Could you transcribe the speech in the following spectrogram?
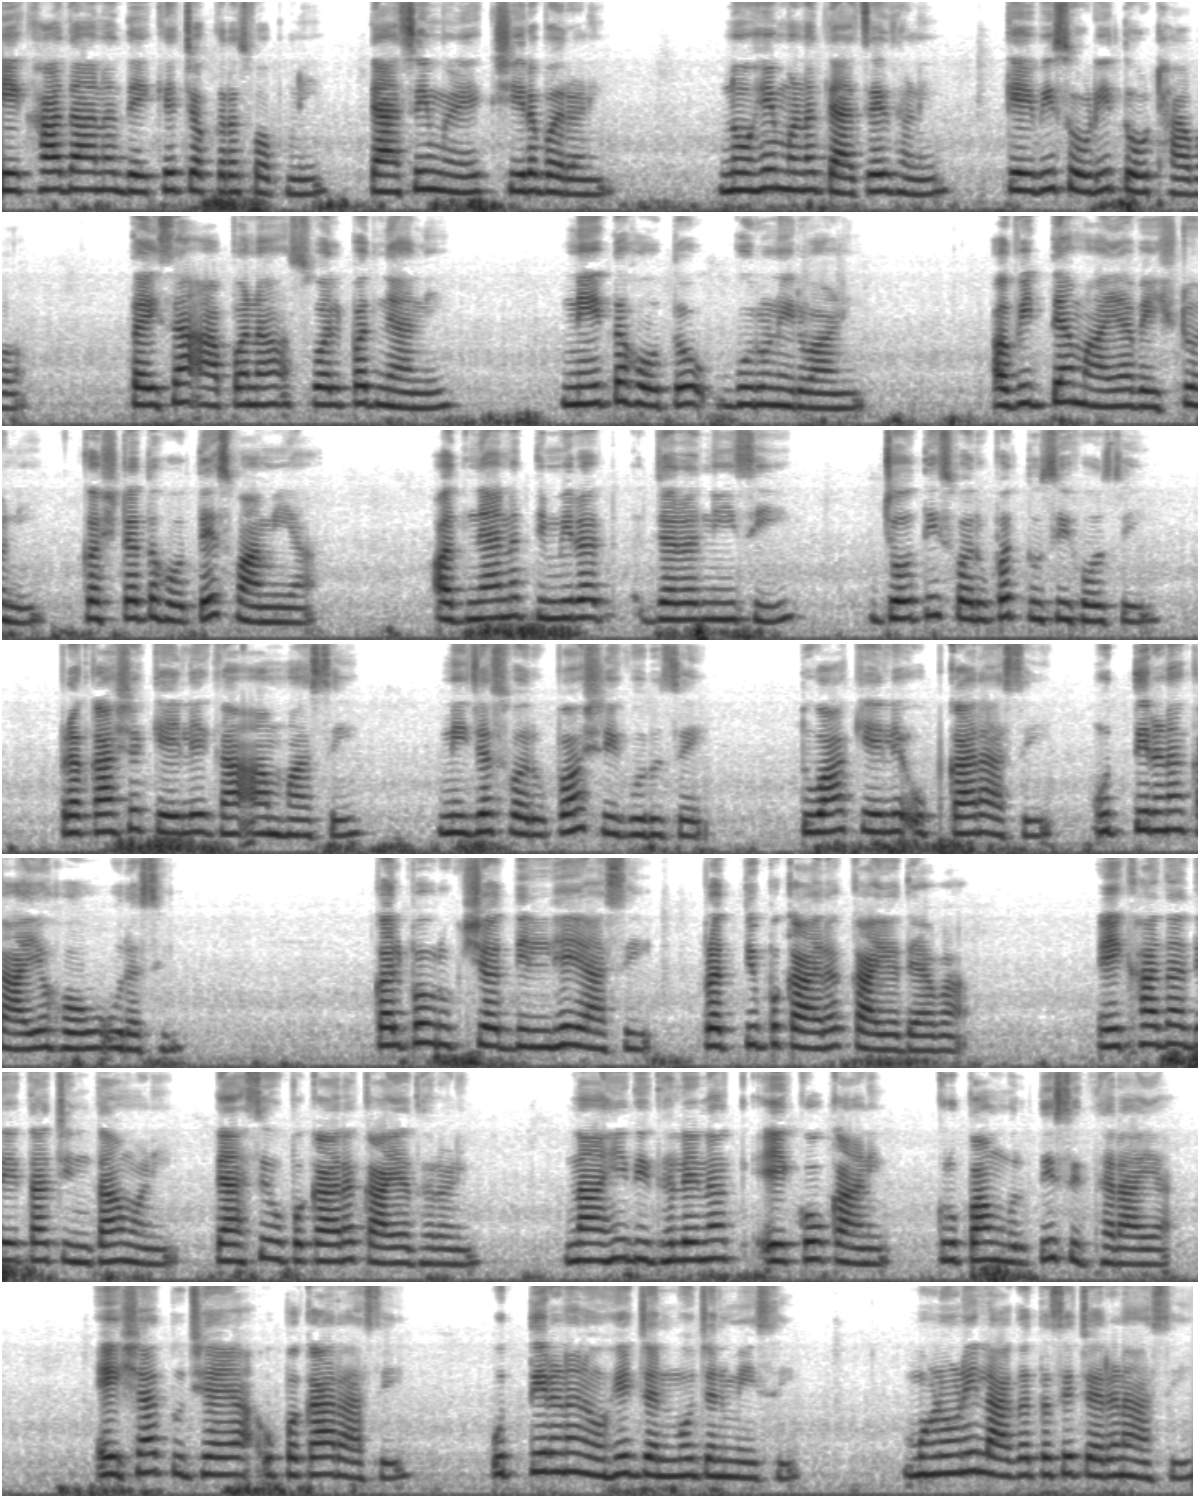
एखादान देखे चक्र स्वप्नी त्याचे मिळे क्षीरभरणी. नोहे मन त्याचे झणी केवी सोडी तो ठाव. तैसा आपण स्वल्पज्ञानी नेत होतो गुरुनिर्वाणी अविद्या माया वेष्टोनी कष्टत होते स्वामिया अज्ञान तिमिर जरनीसी ज्योती स्वरूप तुसी होसी प्रकाश केले गा आम्हासी निज स्वरूप श्री गुरुचे तुवा केले उपकारासी उत्तीर्ण काय होऊ उरसी. कल्पवृक्ष दिल्हे यासी प्रत्युपकार काय द्यावा? एखादा देता चिंतामणी त्याचे उपकार काय धरणी नाही दिधले न एको काणी कृपामूर्ती सिद्धराया. ऐशा तुझ्या उपकारासी उत्तीर्ण नोहे जन्मोजन्मेसी. म्हणून लागतसे चरणासी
